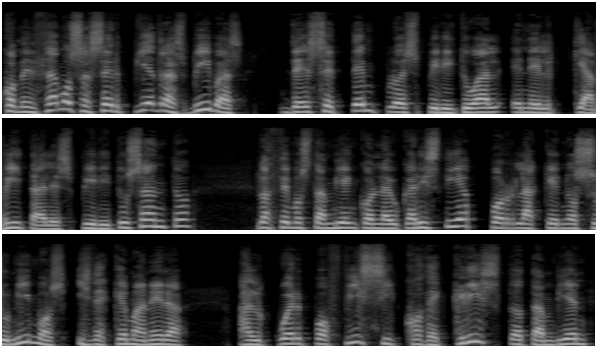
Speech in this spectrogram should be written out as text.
comenzamos a ser piedras vivas de ese templo espiritual en el que habita el Espíritu Santo. Lo hacemos también con la Eucaristía, por la que nos unimos y de qué manera al cuerpo físico de Cristo también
